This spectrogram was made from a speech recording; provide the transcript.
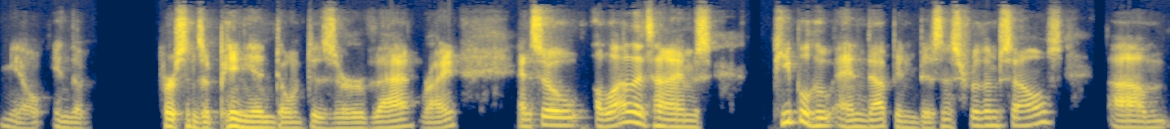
you know, in the person's opinion, don't deserve that, right? And so a lot of the times, people who end up in business for themselves, um,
